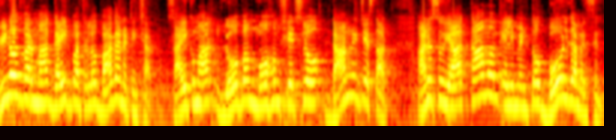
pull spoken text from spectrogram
వినోద్ వర్మ గైడ్ పాత్రలో బాగా నటించాడు. సాయి కుమార్ లోభం మోహం షేడ్స్లో డామినేట్ చేస్తాడు. అనసూయ కామం ఎలిమెంట్తో బోల్డ్గా మెరిసింది.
